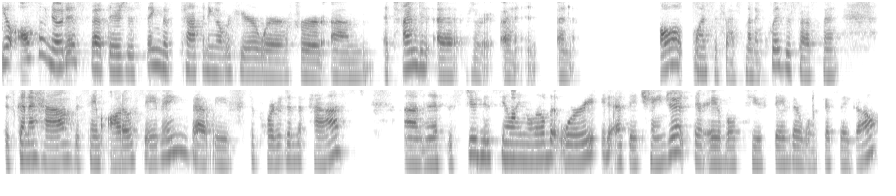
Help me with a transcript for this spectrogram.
you'll also notice that there's this thing that's happening over here where for um, a time to, uh, sorry, an, an all at once assessment, a quiz assessment, is going to have the same auto saving that we've supported in the past. Um, and if the student is feeling a little bit worried as they change it, they're able to save their work as they go.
